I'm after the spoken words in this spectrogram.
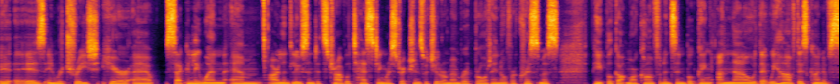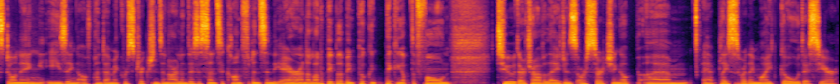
is in retreat here. Uh, secondly, when um, Ireland loosened its travel testing restrictions, which you'll remember it brought in over Christmas, people got more confidence in booking. And now that we have this kind of stunning easing of pandemic restrictions in Ireland, there's a sense of confidence in the air. And a lot of people have been picking, picking up the phone to their travel agents or searching up um, uh, places where they might go this year.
